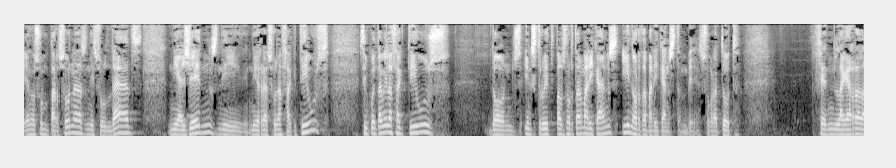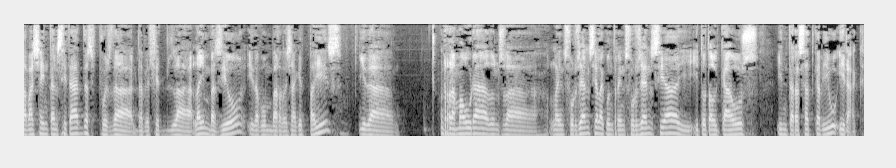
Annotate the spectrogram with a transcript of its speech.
ja no són persones, ni soldats, ni agents, ni, ni res, són efectius. 50.000 efectius doncs, instruïts pels nord-americans i nord-americans també, sobretot fent la guerra de baixa intensitat després d'haver de, fet la, la invasió i de bombardejar aquest país i de remoure doncs, la, la insurgència, la contrainsurgència i, i tot el caos interessat que viu Iraq.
